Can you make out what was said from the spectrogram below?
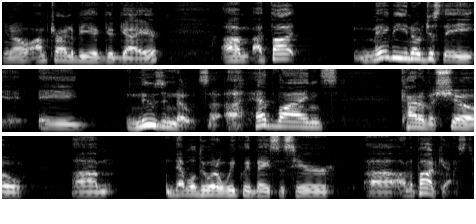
You know, I'm trying to be a good guy here. Um, I thought maybe you know just a a news and notes, a, a headlines kind of a show um, that we'll do on a weekly basis here uh, on the podcast.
